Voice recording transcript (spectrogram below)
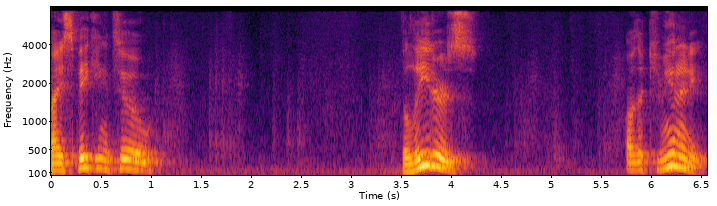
by speaking to the leaders of the community.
